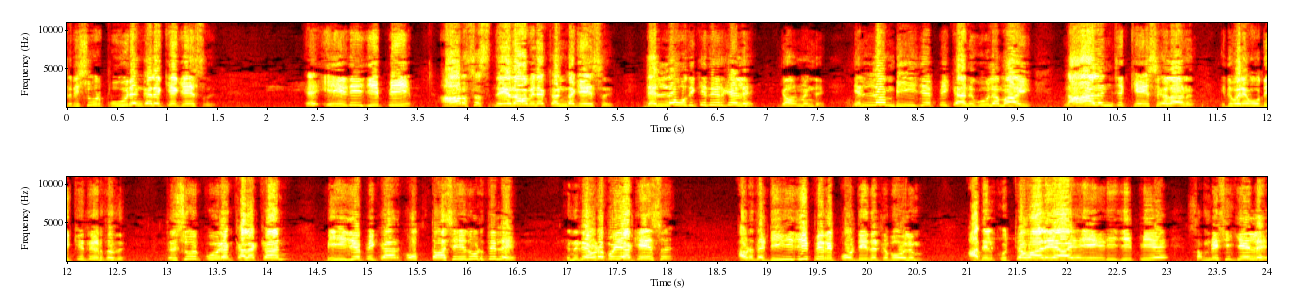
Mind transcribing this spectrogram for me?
തൃശൂർ പൂരം കലക്കിയ case A D G P R S S നേതാവിനെ കണ്ട കേസ്. ഇതെല്ലാം ഒതുക്കി തീർക്കല്ലേ ഗവൺമെന്റ്? എല്ലാം ബി ജെ പിക്ക് അനുകൂലമായി നാലഞ്ച് കേസുകളാണ് ഇതുവരെ ഒതുക്കി തീർത്തത്. തൃശൂർ പൂരം കലക്കാൻ ബി ജെ പിക്കാർക്ക് ഒത്താശ ചെയ്തു കൊടുത്തില്ലേ? എന്നിട്ട് എവിടെ പോയി ആ കേസ്? അവിടുത്തെ ഡി ജി പി റിപ്പോർട്ട് ചെയ്തിട്ട് പോലും അതിൽ കുറ്റവാളിയായ എ ഡി ജി പിയെ സംരക്ഷിക്കുകയല്ലേ?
